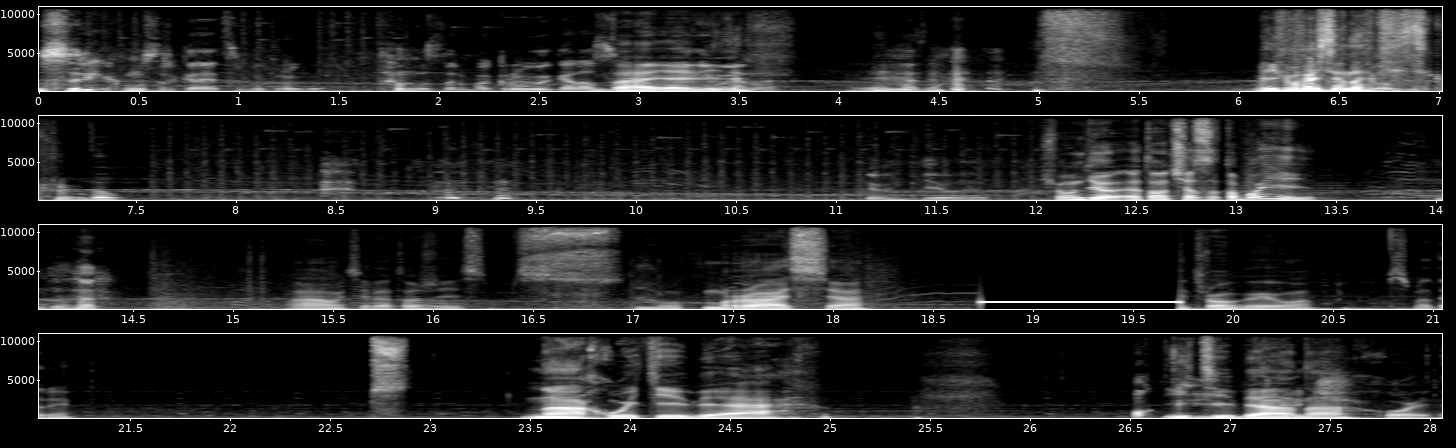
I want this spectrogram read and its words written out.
Ну смотри, как мусор катается по кругу. Там мусор по кругу катался. Да, я видел. Я видел. Ебать, он опять круг дал. Что он делает? Что он делает? Это он сейчас за тобой едет? Да. А, у тебя тоже есть? Ну, мразь, а. Не трогай его. Смотри. Пс. Нахуй тебя. Fuck И тебя bitch. нахуй.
